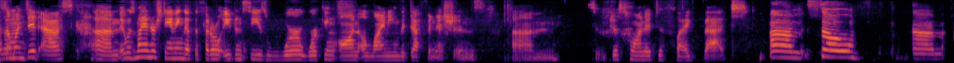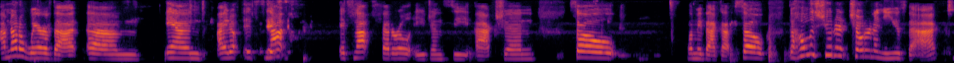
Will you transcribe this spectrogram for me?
Someone did ask, um, it was my understanding that the federal agencies were working on aligning the definitions. Um, so just wanted to flag that. Um, so, um, I'm not aware of that. Um, and I don't, it's not, it's not federal agency action. So let me back up. So the Homeless Children, Children and Youth Act,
